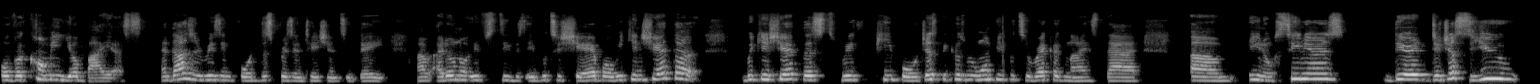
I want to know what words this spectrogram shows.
overcoming your bias. And that's the reason for this presentation today. Um, I don't know if Steve is able to share, but we can share the we can share this with people just because we want people to recognize that um, you know, seniors, they're they're just you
